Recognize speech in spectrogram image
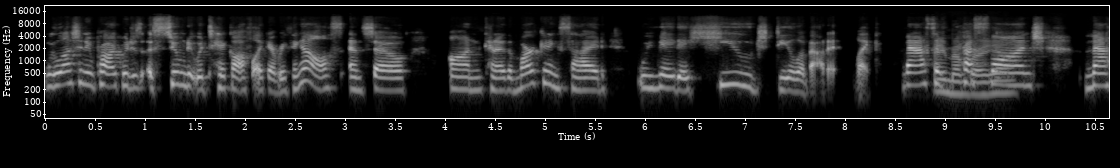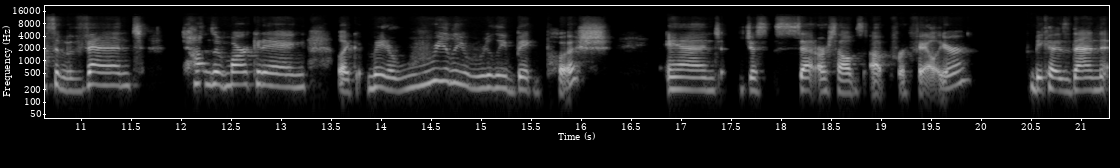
we launched a new product, we just assumed it would take off like everything else. And so on kind of the marketing side, we made a huge deal about it like massive remember, press yeah. launch, massive event, tons of marketing, like made a really, really big push and just set ourselves up for failure because then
